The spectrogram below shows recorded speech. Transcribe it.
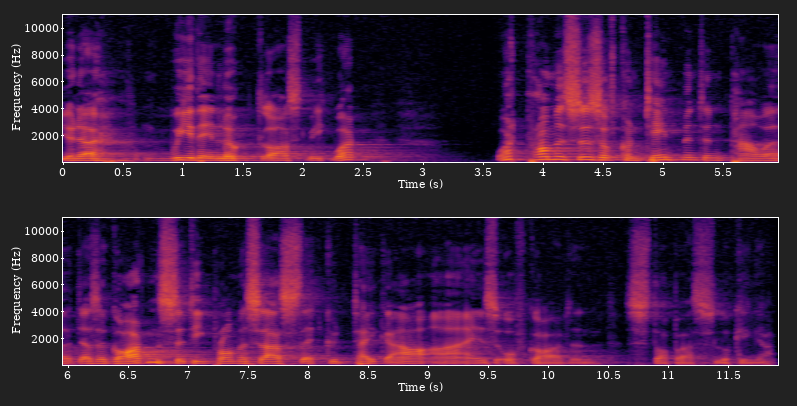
you know, we then looked last week what, what promises of contentment and power does a garden city promise us that could take our eyes off God and stop us looking up?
